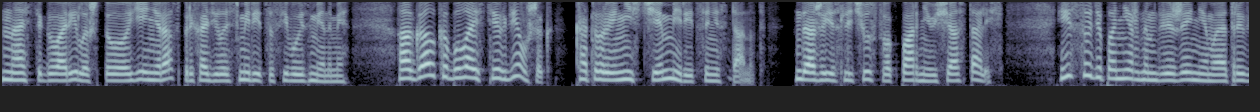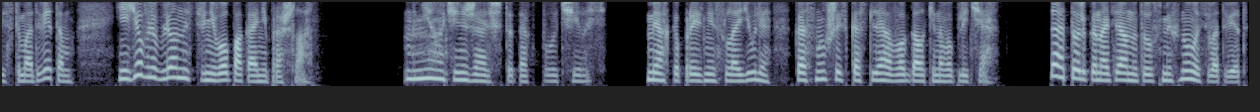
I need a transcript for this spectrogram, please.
Настя говорила, что ей не раз приходилось мириться с его изменами. А Галка была из тех девушек, которые ни с чем мириться не станут, даже если чувства к парню еще остались. И, судя по нервным движениям и отрывистым ответам, ее влюбленность в него пока не прошла. «Мне очень жаль, что так получилось», — мягко произнесла Юля, коснувшись костлявого Галкиного плеча. Та только натянуто усмехнулась в ответ,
